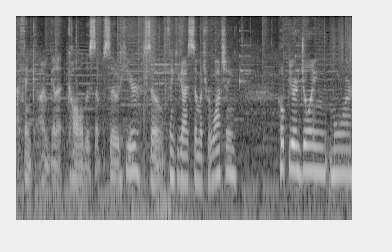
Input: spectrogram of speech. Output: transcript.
I think I'm gonna call this episode here. So thank you guys so much for watching. Hope you're enjoying more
